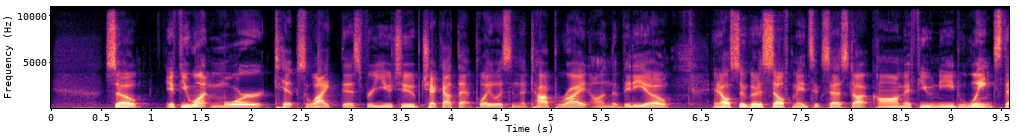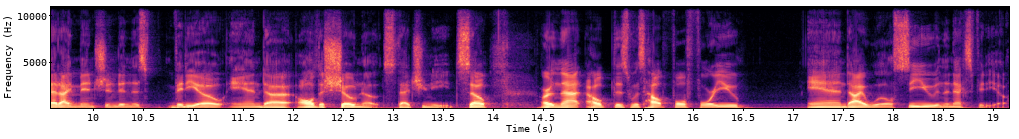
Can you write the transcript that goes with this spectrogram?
So if you want more tips like this for YouTube, check out that playlist in the top right on the video. And also go to selfmadesuccess.com if you need links that I mentioned in this video and uh, all the show notes that you need. So, other than that, I hope this was helpful for you, and I will see you in the next video.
